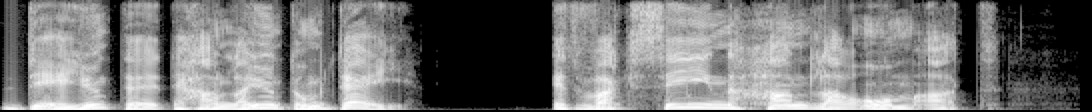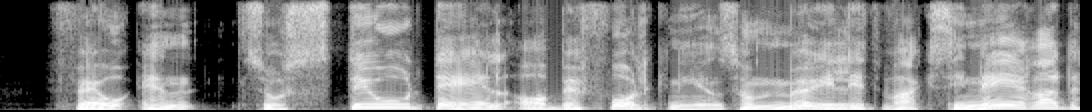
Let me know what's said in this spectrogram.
det, är ju inte, det handlar ju inte om dig. Ett vaccin handlar om att få en så stor del av befolkningen som möjligt vaccinerad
